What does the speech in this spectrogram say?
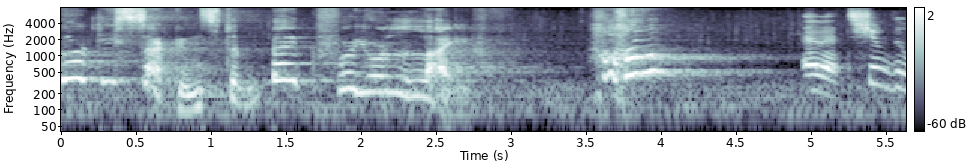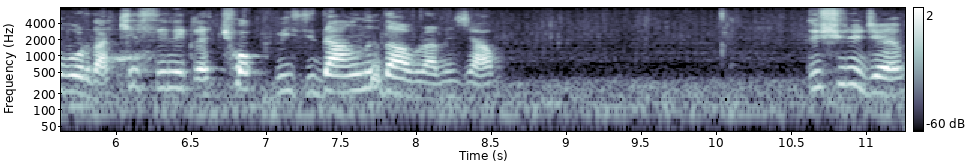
30 seconds to beg for your life. Evet, şimdi burada kesinlikle çok vicdanlı davranacağım. Düşüneceğim,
